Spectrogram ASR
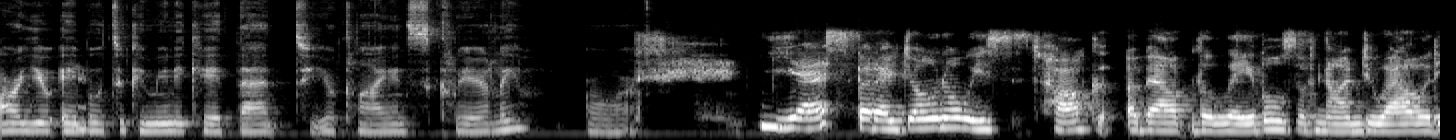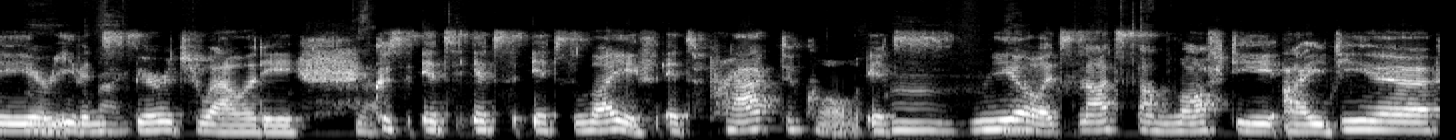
Are you able to communicate that to your clients clearly? Or? Yes, but I don't always talk about the labels of non-duality mm, or even right. spirituality because yes. it's it's it's life, it's practical, it's mm, real. Yeah. It's not some lofty idea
